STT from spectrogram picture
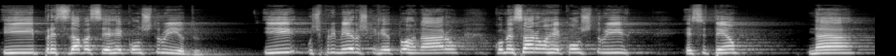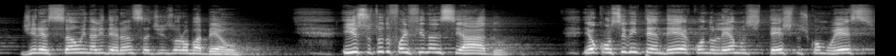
e precisava ser reconstruído. E os primeiros que retornaram começaram a reconstruir esse templo na direção e na liderança de Zorobabel. E isso tudo foi financiado. E eu consigo entender quando lemos textos como esse,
